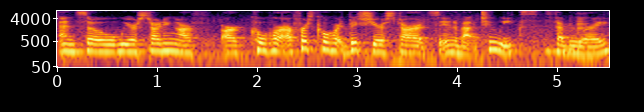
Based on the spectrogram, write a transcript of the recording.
And so we are starting our our cohort. Our first cohort this year starts in about two weeks, mm-hmm. February,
